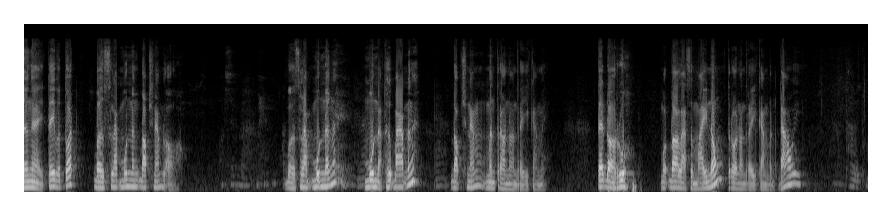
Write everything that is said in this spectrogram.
នឹងហើយទេវទត្តបើស្លាប់មុននឹង10ឆ្នាំល្អបើស្លាប់មុនហ្នឹងមុនអាធ្វើបាបហ្នឹង10ឆ្នាំមិនត្រូវអនន្តរយកម្មទេ តែដល់រស់មកដល់អាសម័យនោះត្រូវអនន្តរយកម្មបណ្ដោយធ្វើថ្ម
